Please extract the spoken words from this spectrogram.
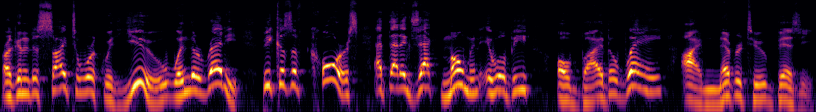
are going to decide to work with you when they're ready. Because, of course, at that exact moment, it will be, oh, by the way, I'm never too busy.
